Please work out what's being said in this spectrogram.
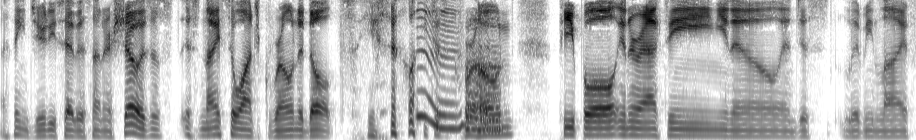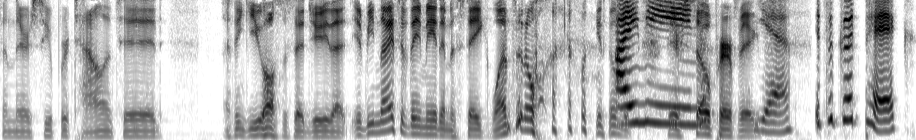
I think Judy said this on her show. It's just it's nice to watch grown adults, you know, like Hmm. just grown people interacting, you know, and just living life, and they're super talented. I think you also said, Judy, that it'd be nice if they made a mistake once in a while. You know, I mean, they're so perfect. yeah, it's a good pick,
